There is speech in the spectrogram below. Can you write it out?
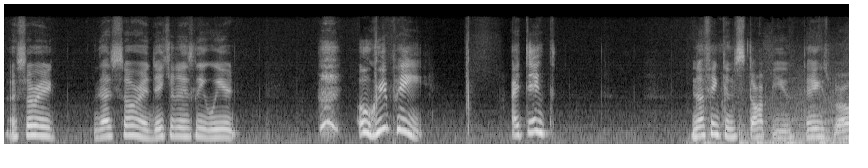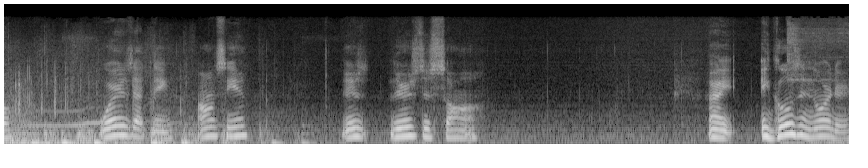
that's so that's so ridiculously weird. oh, green paint. I think nothing can stop you. Thanks, bro. Where is that thing? I don't see him. There's there's the saw. Alright, it goes in order.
